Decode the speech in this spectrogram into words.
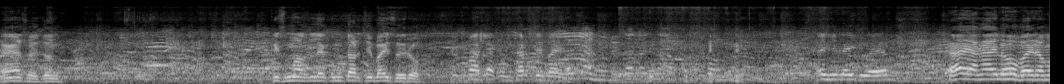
হ্যাঁ সৈতন ক্রিসমাস লে কুমতার চিবাই সৈর ক্রিসমাস লে কুমতার চিবাই এই হিলাই দু এম এই আঙাই লো ভাই রাম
